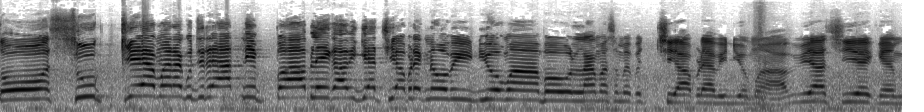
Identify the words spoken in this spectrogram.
તો શું કે અમારા ગુજરાતની પબ્લિક આવી ગયા છીએ આપણે એક નવો વિડીયોમાં? બહુ લાંબા સમય પછી આપણે આ વિડીયોમાં આવ્યા છીએ. કેમ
